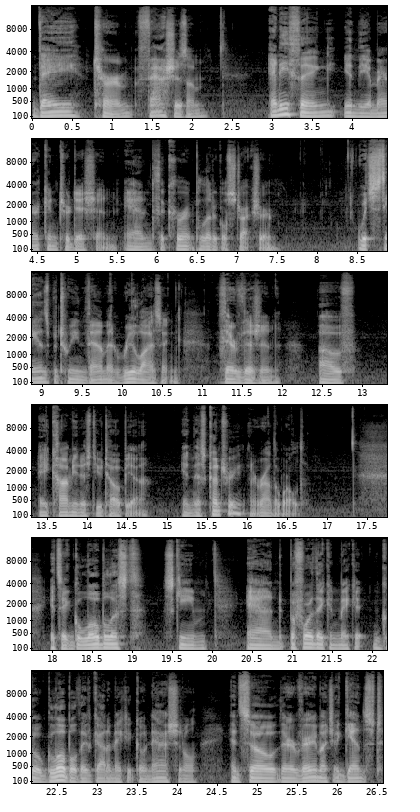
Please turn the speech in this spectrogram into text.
They term fascism anything in the American tradition and the current political structure which stands between them and realizing their vision of a communist utopia in this country and around the world. It's a globalist scheme, and before they can make it go global, they've got to make it go national. And so they're very much against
